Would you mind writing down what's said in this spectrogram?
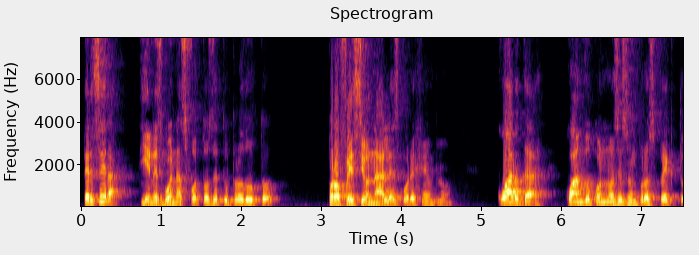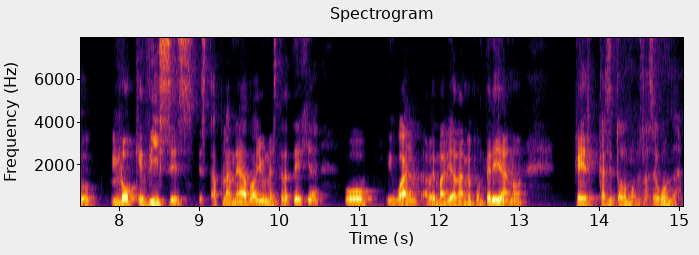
Tercera, ¿tienes buenas fotos de tu producto? Profesionales, por ejemplo. Cuarta, cuando conoces un prospecto, lo que dices está planeado, hay una estrategia, o igual, Ave María, dame puntería, ¿no? Que casi todo el mundo es la segunda,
